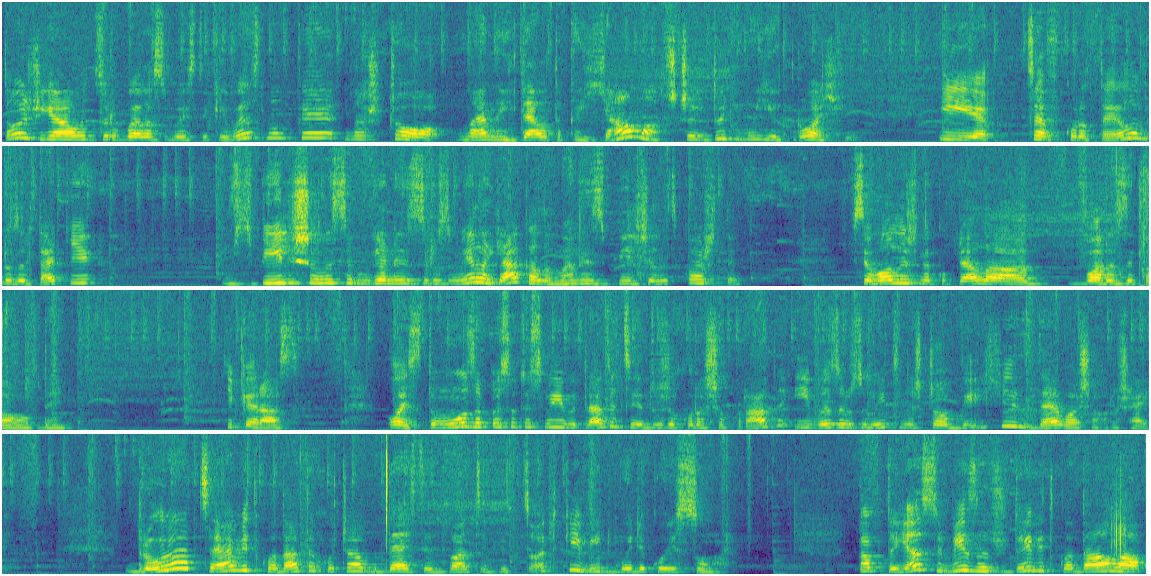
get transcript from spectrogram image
Тож я от зробила собі ось такі висновки, на що в мене йде отака яма, що йдуть мої гроші. І це вкоротило, в результаті збільшилося, я не зрозуміла як, але в мене збільшились кошти. Всього лиш не купляла два рази каву в день. Тільки раз. Ось тому записувати свої витрати це є дуже хороша порада, і ви зрозумієте, на що більшість йде ваших грошей. Друге, це відкладати хоча б 10-20% від будь-якої суми. Тобто я собі завжди відкладала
